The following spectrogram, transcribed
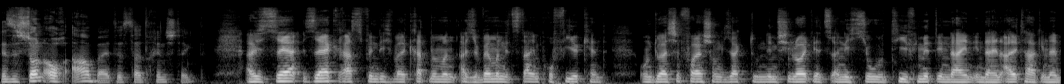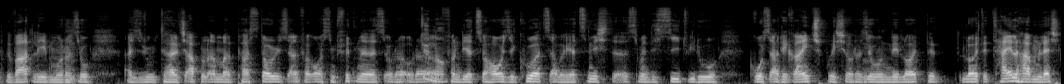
das ist schon auch Arbeit, das da drin steckt. Aber ist sehr, sehr krass, finde ich, weil gerade wenn man, also wenn man jetzt dein Profil kennt und du hast ja vorher schon gesagt, du nimmst die Leute jetzt nicht so tief mit in, dein, in deinen Alltag, in dein Privatleben oder so. Also du teilst ab und an mal ein paar Stories einfach aus dem Fitness oder, oder genau. von dir zu Hause kurz, aber jetzt nicht, dass man dich sieht, wie du großartig reinsprichst oder so mhm. und die Leute, Leute teilhaben lässt.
